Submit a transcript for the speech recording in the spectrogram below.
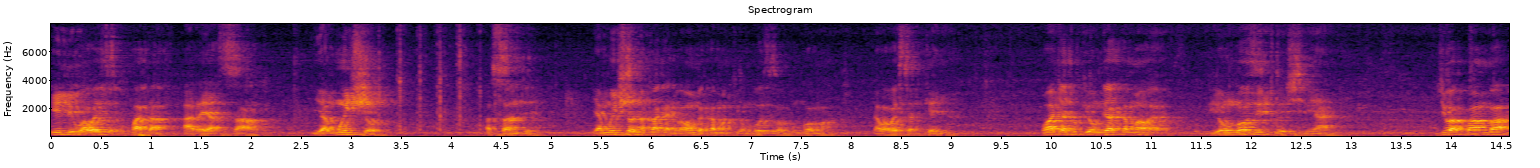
ili waweze kupata areas zao. Ya mwisho, asante. Ya mwisho nataka niwaombe kama kiongozi wa Bungoma na wa Western Kenya, wacha tukiongea kama viongozi tuheshimiane. Jua kwamba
